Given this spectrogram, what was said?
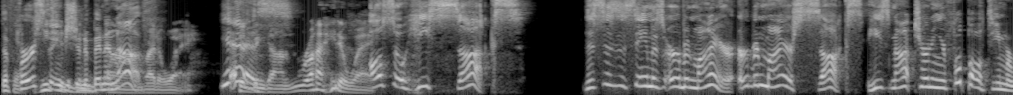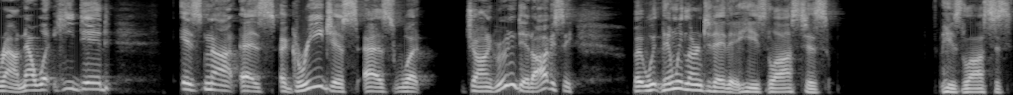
the Yeah, first thing should have been, gone enough. right away. yes. Should have been gone right away. Also, he sucks. This is the same as Urban Meyer. Urban Meyer sucks. He's not turning your football team around. Now, what he did is not as egregious as what Jon Gruden did, obviously. But then we learned today that he's lost his he's lost his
